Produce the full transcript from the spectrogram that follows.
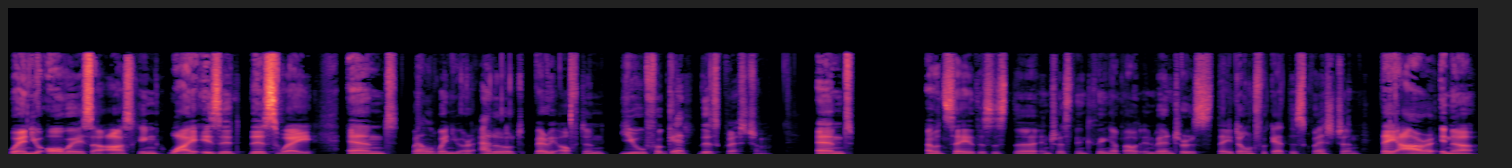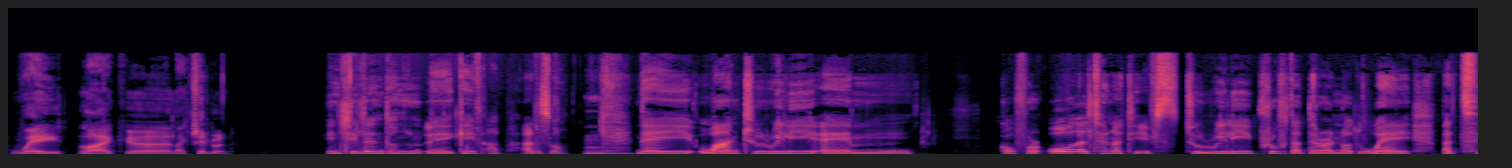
when you always are asking, why is it this way? And well, when you are adult, very often you forget this question. And I would say this is the interesting thing about inventors. They don't forget this question. They are in a way like uh, like children. And children don't uh, give up. Also, mm. they want to really um, go for all alternatives to really prove that there are not way. But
